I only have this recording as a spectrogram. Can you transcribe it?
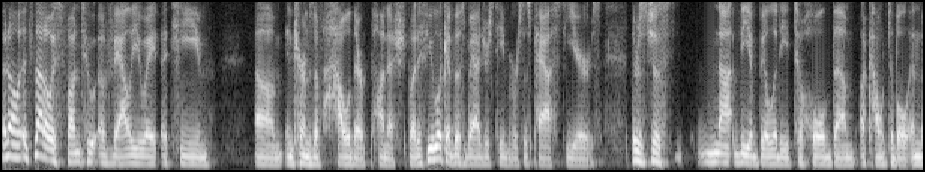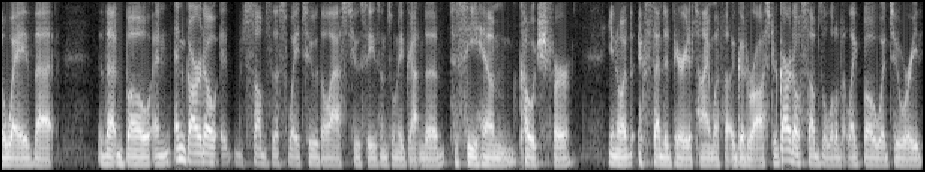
You know, it's not always fun to evaluate a team um, in terms of how they're punished. But if you look at this Badgers team versus past years, there's just not the ability to hold them accountable in the way that that Bo and and Gardo subs this way too. The last two seasons when we've gotten to to see him coach for you know an extended period of time with a good roster. Gardo subs a little bit like Bo would too, where he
